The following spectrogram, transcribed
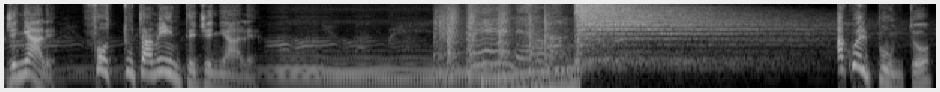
Geniale, fottutamente geniale. A quel punto,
